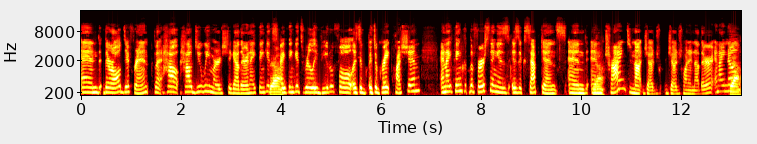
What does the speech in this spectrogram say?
and they're all different, but how how do we merge together? And I think it's yeah. I think it's really beautiful. It's a it's a great question and i think the first thing is is acceptance and and yeah. trying to not judge judge one another and i know yeah.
